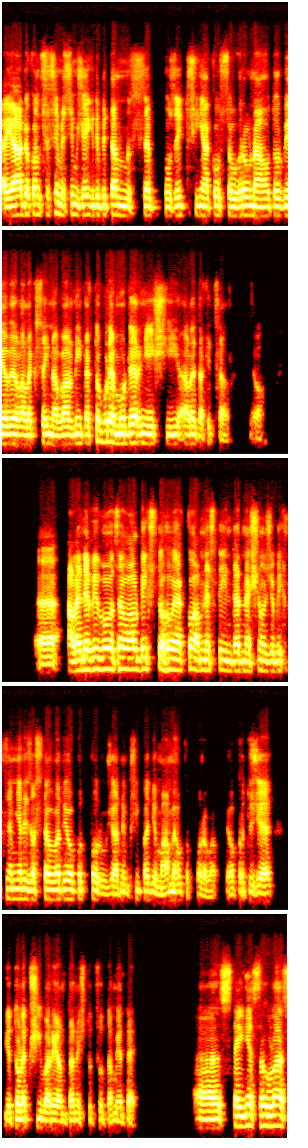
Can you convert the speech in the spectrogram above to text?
A já dokonce si myslím, že i kdyby tam se pozítří nějakou souhrou náhod objevil Alexej Navalný, tak to bude modernější, ale taky cár. Jo. E, ale nevyvozoval bych z toho jako Amnesty International, že bych se měli zastavovat jeho podporu. V žádném případě máme ho podporovat, jo, protože je to lepší varianta, než to, co tam je teď. E, stejně souhlas,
